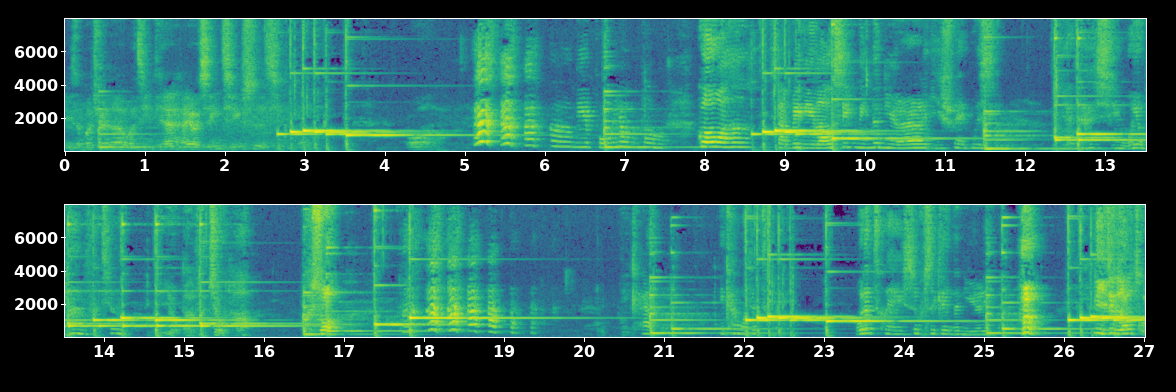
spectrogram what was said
你怎么觉得我今天还有心情侍寝呢？我，你不用弄，国王，想必你劳心您的女儿一睡不醒，别担心，我有办法救你。你有办法救她？快说！你看，你看我的腿，我的腿是不是跟你的女儿一样？哼，你这张腿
